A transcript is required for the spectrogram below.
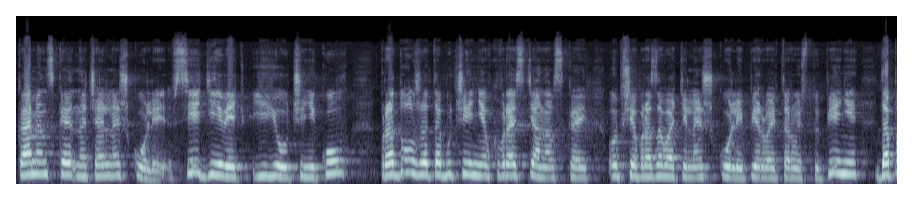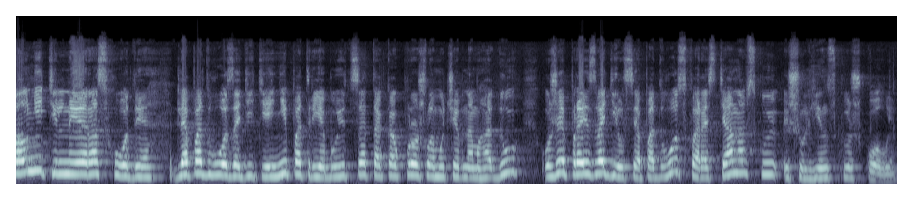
Каменской начальной школе. Все девять ее учеников продолжат обучение в Хворостяновской общеобразовательной школе первой и второй ступени. Дополнительные расходы для подвоза детей не потребуются, так как в прошлом учебном году уже производился подвоз в Хворостяновскую и Шульгинскую школы.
